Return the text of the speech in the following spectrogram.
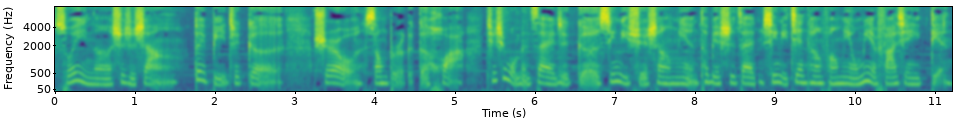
所以呢，事实上对比这个 Sheryl Sandberg 的话，其实我们在这个心理学上面，特别是在心理健康方面，我们也发现一点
